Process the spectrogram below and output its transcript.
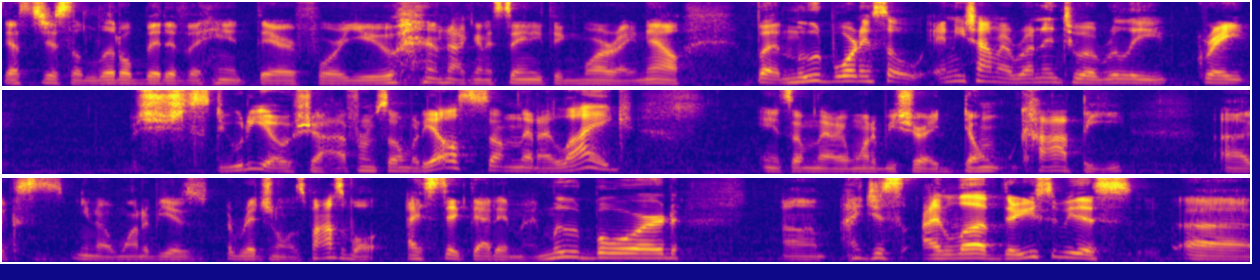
That's just a little bit of a hint there for you. I'm not going to say anything more right now. But mood boarding, so anytime I run into a really great studio shot from somebody else, something that I like, and something that I want to be sure I don't copy, because uh, you know want to be as original as possible, I stick that in my mood board. Um, I just I love. There used to be this uh,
